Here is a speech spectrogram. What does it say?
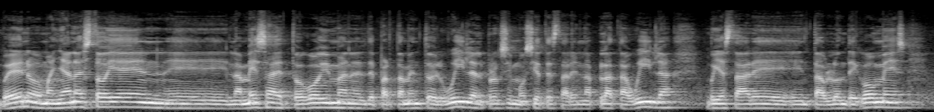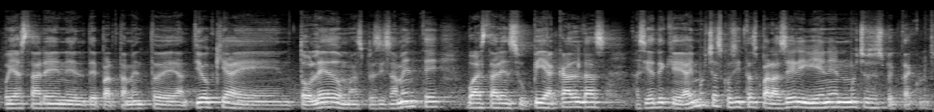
Bueno, mañana estoy en, eh, la mesa de Togoima, en el departamento del Huila. El próximo 7 estaré en La Plata, Huila. Voy a estar eh, en Tablón de Gómez. Voy a estar en el departamento de Antioquia, en Toledo más precisamente. Voy a estar en Supía, Caldas. Así es de que hay muchas cositas para hacer y vienen muchos espectáculos.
